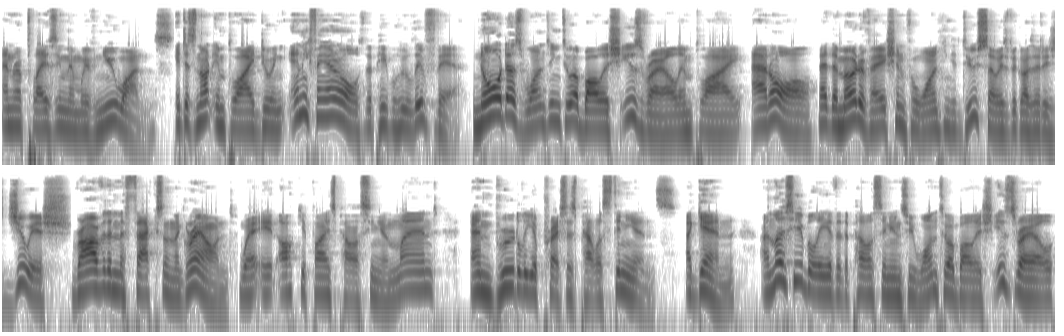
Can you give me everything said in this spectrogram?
and replacing them with new ones. It does not imply doing anything at all to the people who live there. Nor does wanting to abolish Israel imply at all that the motivation for wanting to do so is because it is Jewish, rather than the facts on the ground, where it occupies Palestinian land and brutally oppresses Palestinians. Again, unless you believe that the Palestinians who want to abolish Israel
